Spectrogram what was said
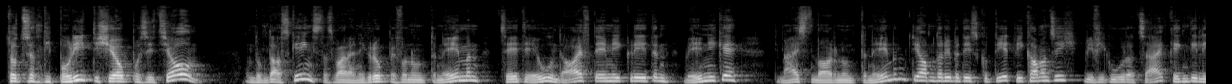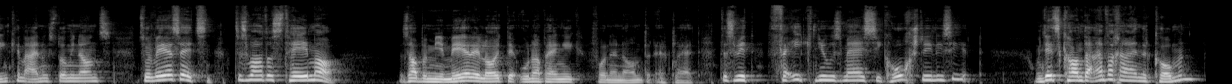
sozusagen die politische Opposition, und um das ging's, das war eine Gruppe von Unternehmern, CDU und AfD-Mitgliedern, wenige, die meisten waren Unternehmer und die haben darüber diskutiert, wie kann man sich, wie Figura zeigt, gegen die linke Meinungsdominanz zur Wehr setzen. Das war das Thema. Das haben mir mehrere Leute unabhängig voneinander erklärt. Das wird Fake News mäßig hochstilisiert. Und jetzt kann da einfach einer kommen,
